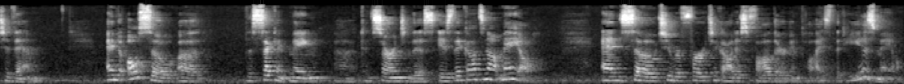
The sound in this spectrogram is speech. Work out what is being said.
to them. And also, uh, the second main uh, concern to this is that God's not male. And so to refer to God as Father implies that He is male.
